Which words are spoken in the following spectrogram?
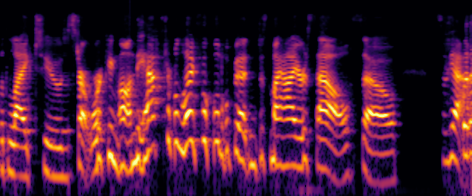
would like to start working on the afterlife a little bit and just my higher self. So so yeah. But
